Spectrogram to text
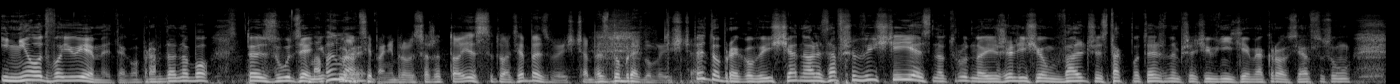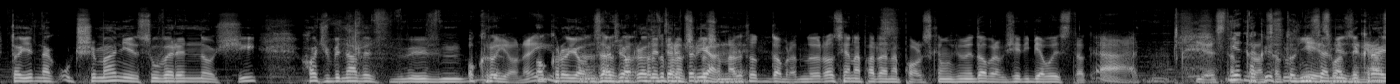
i nie odwojujemy tego, prawda? No bo to jest złudzenie, Ma pan które... rację, panie profesorze, to jest sytuacja bez wyjścia, bez dobrego wyjścia. Bez dobrego wyjścia, no ale zawsze wyjście jest. No trudno, jeżeli się walczy z tak potężnym przeciwnikiem jak Rosja, to, jednak utrzymanie suwerenności, choćby nawet w, w, Okrojonej. Okrojonej, znaczy ba- terytorialne. no ale to dobra, no Rosja napada na Polskę, mówimy, dobra, wzięli Białystok, a jest tam Jednak to, jest to nie jest między krajem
